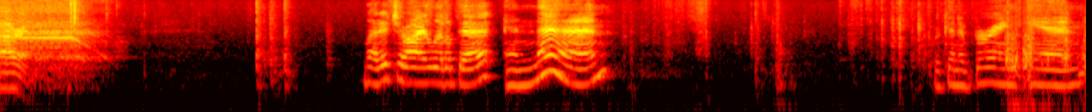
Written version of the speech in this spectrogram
All right. Let it dry a little bit, and then we're going to bring in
